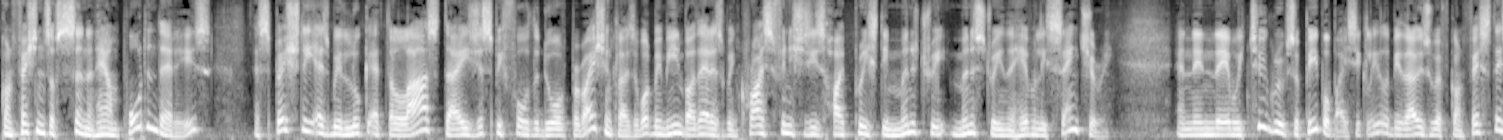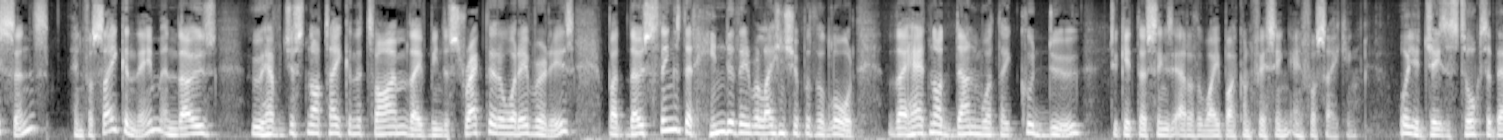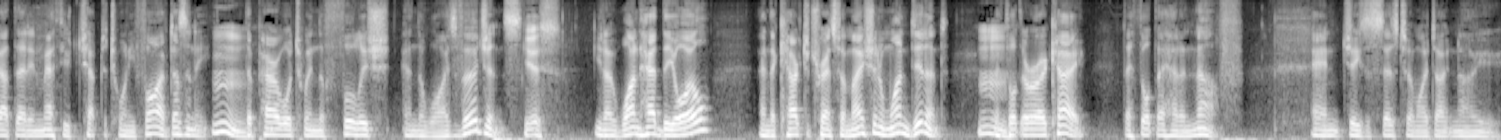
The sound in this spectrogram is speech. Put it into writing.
confessions of sin and how important that is, especially as we look at the last days just before the door of probation closes. What we mean by that is when Christ finishes his high priestly ministry, ministry in the heavenly sanctuary. And then there be two groups of people, basically. There'll be those who have confessed their sins and forsaken them, and those who have just not taken the time, they've been distracted or whatever it is. But those things that hinder their relationship with the Lord, they had not done what they could do to get those things out of the way by confessing and forsaking. Well, yeah, Jesus talks about that in Matthew chapter 25, doesn't he? Mm. The parable between the foolish and the wise virgins. Yes. You know, one had the oil and the character transformation, and one didn't. Mm. They thought they were okay. They thought they had enough. And Jesus says to them, I don't know you.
